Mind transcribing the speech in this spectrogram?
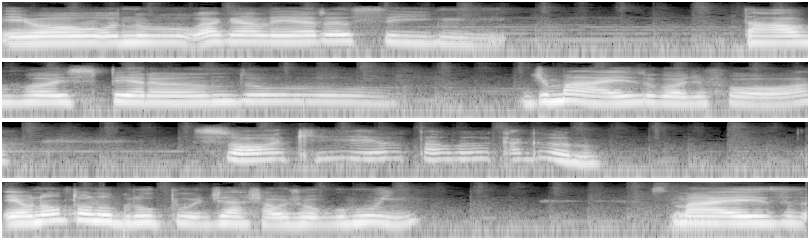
Eu, no, a galera, assim, tava esperando demais o God of War. Só que eu tava cagando. Eu não tô no grupo de achar o jogo ruim. Sim. Mas.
